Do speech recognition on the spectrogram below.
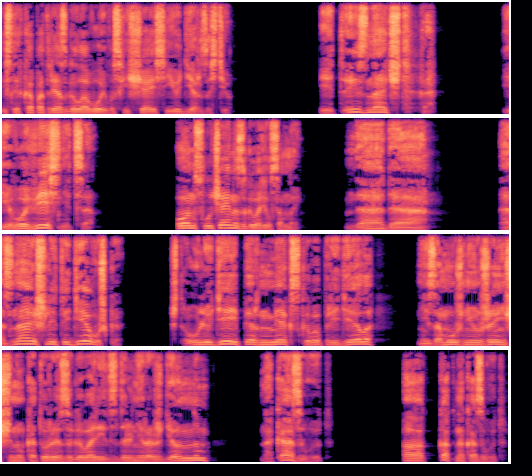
и слегка потряс головой, восхищаясь ее дерзостью. «И ты, значит, его вестница?» Он случайно заговорил со мной. «Да-да. А знаешь ли ты, девушка, что у людей Пернмекского предела — Незамужнюю женщину, которая заговорит с дальнерожденным, наказывают. А как наказывают?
